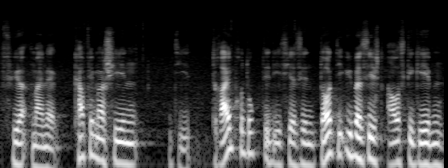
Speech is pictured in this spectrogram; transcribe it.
für meine Kaffeemaschinen die drei Produkte, die es hier sind, dort die Übersicht ausgegeben,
